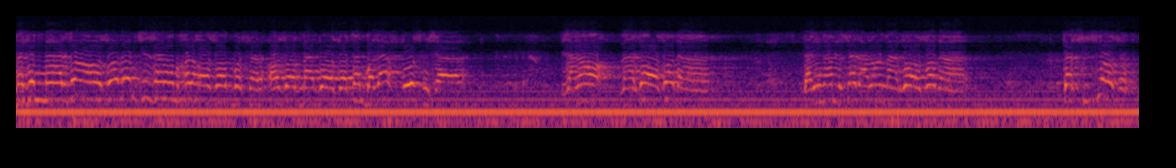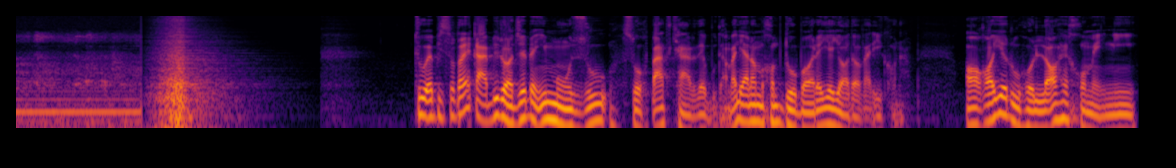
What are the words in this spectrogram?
مگه مردا آزادن که زنان می‌خوان آزاد باشن؟ آزاد مردا آزادن با لفظ درست میشن زنا مردا آزادن. در این مملکت الان مردا آزادن. در چی آزاد تو اپیزودهای قبلی راجع به این موضوع صحبت کرده بودم ولی الان می‌خوام دوباره یادآوری کنم. آقای روح الله خمینی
